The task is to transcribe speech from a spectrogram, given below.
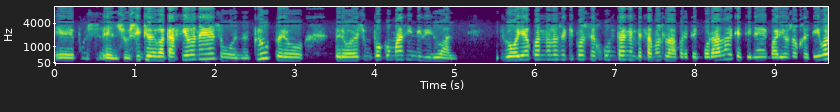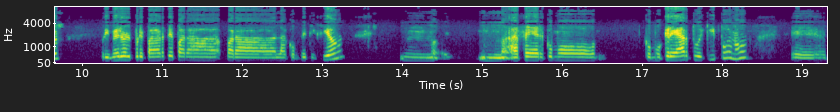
eh, pues en su sitio de vacaciones o en el club, pero, pero es un poco más individual. Y luego ya cuando los equipos se juntan empezamos la pretemporada que tiene varios objetivos. Primero el prepararte para, para la competición, hacer como, como crear tu equipo, ¿no? Eh,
